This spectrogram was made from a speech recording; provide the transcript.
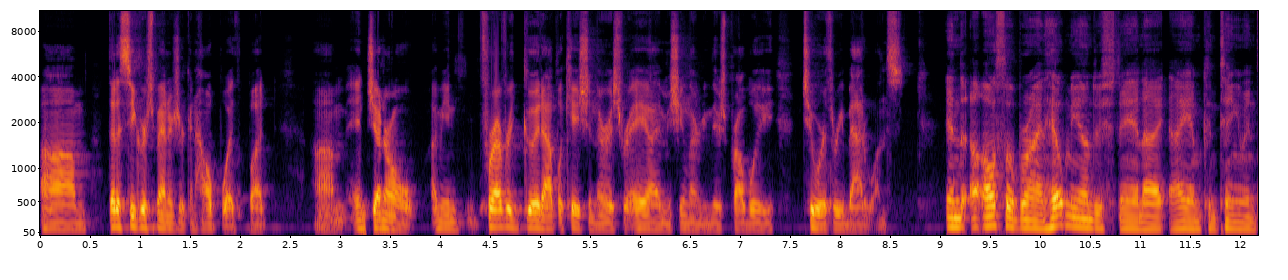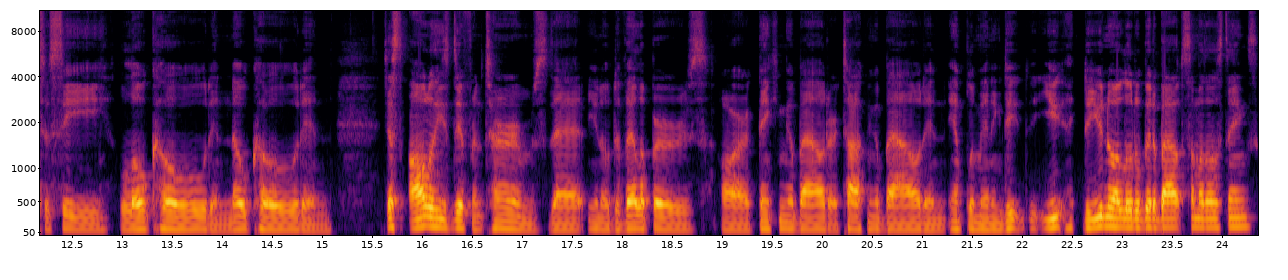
um, that a secrets manager can help with. But um, in general, I mean, for every good application there is for AI and machine learning, there's probably two or three bad ones. And uh, also, Brian, help me understand. I, I am continuing to see low code and no code and just all of these different terms that you know developers are thinking about or talking about and implementing. Do you do you know a little bit about some of those things?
